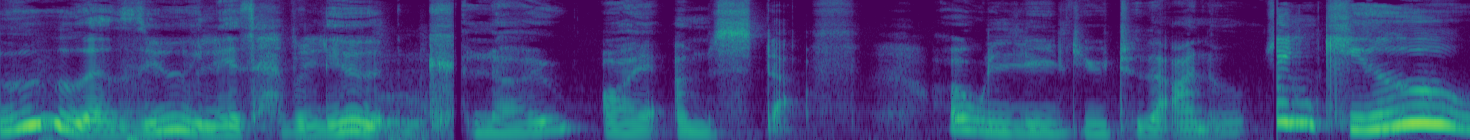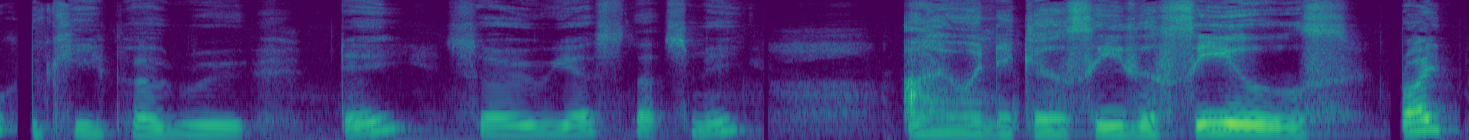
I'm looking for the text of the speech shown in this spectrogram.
Ooh, a. Let's have a look. Hello, I am Steph. I will lead you to the animals. Thank you. Keeper Rudy. So, yes, that's me. I want to go see the seals. Right,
